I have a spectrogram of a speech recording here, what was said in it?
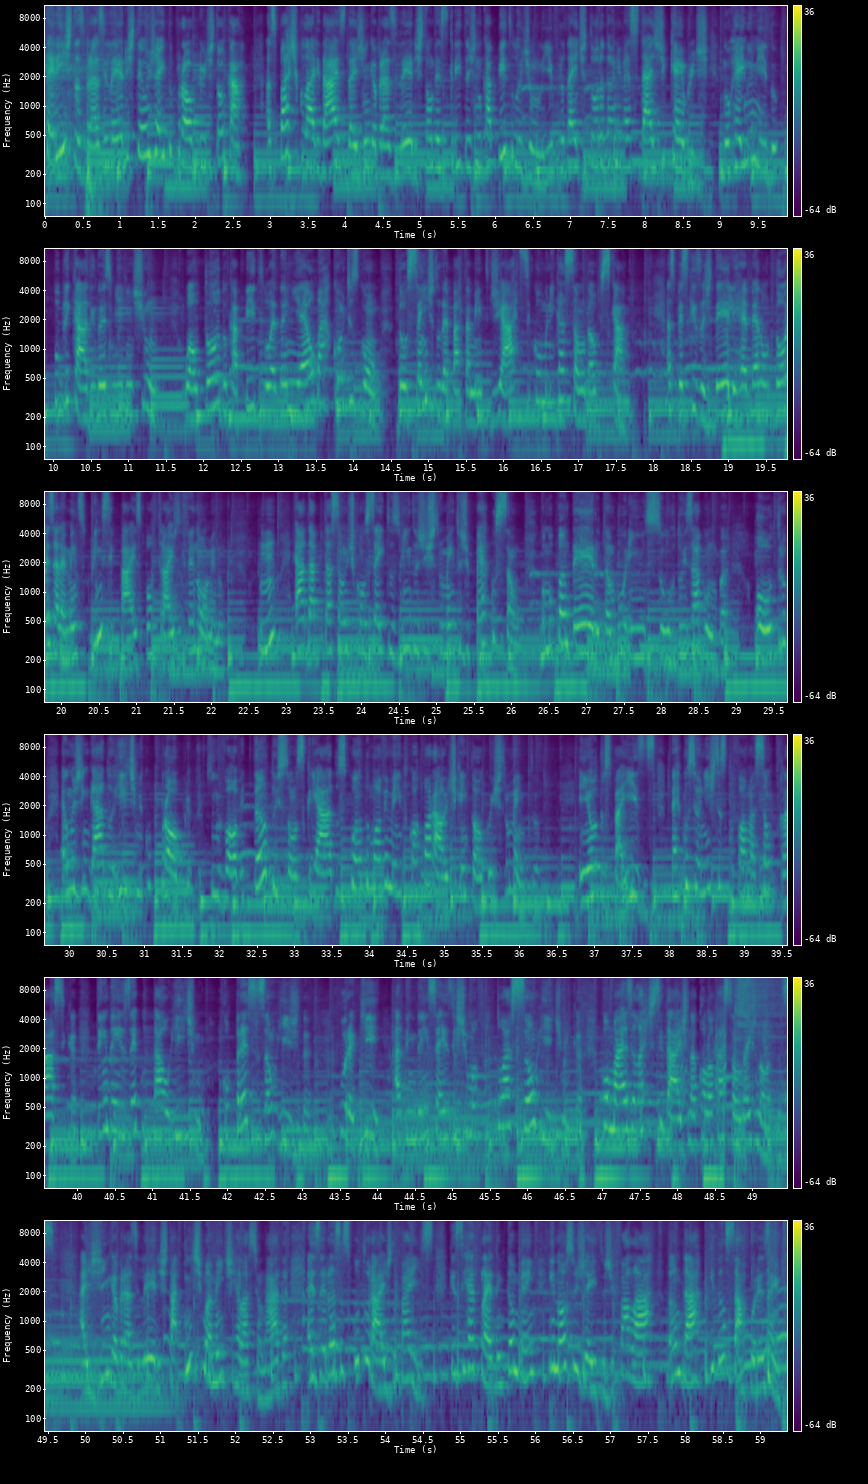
bateristas brasileiros têm um jeito próprio de tocar. As particularidades da ginga brasileira estão descritas no capítulo de um livro da editora da Universidade de Cambridge, no Reino Unido, publicado em 2021. O autor do capítulo é Daniel Marcondes Gon, docente do Departamento de Artes e Comunicação da UFSCar. As pesquisas dele revelam dois elementos principais por trás do fenômeno. Um é a adaptação de conceitos vindos de instrumentos de percussão, como pandeiro, tamborim, surdo e zabumba. Outro é um gingado rítmico próprio, que envolve tanto os sons criados quanto o movimento corporal de quem toca o instrumento. Em outros países, percussionistas com formação clássica tendem a executar o ritmo com precisão rígida. Por aqui, a tendência é existir uma flutuação rítmica, com mais elasticidade na colocação das notas. A ginga brasileira está intimamente relacionada às heranças culturais do país, que se refletem também em nossos jeitos de falar, andar e dançar, por exemplo.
